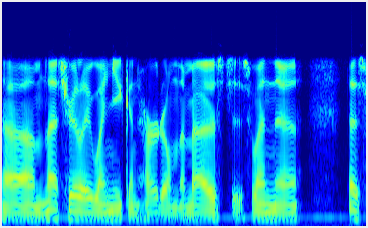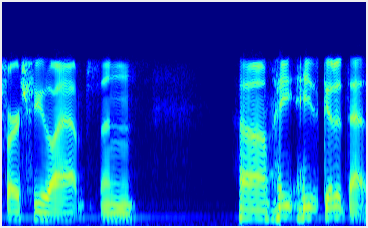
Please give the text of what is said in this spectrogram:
Um, that's really when you can hurt him the most is when the those first few laps and uh, he he's good at that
